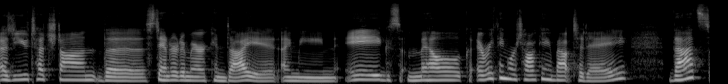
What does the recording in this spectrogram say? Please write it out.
as you touched on the standard American diet. I mean, eggs, milk, everything we're talking about today, that's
